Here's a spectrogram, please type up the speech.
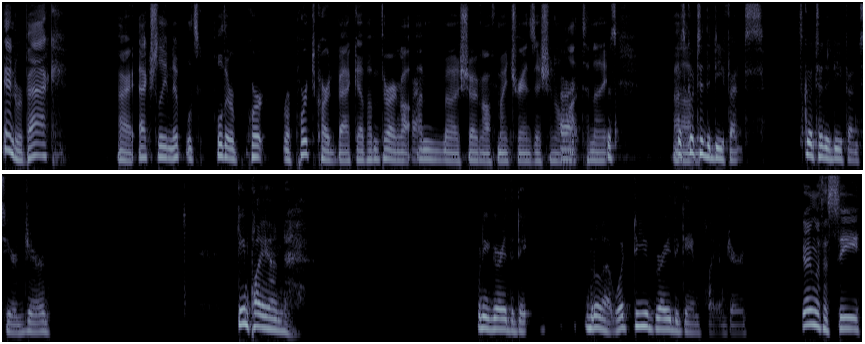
And we're back. All right. Actually, nope. Let's pull the report report card back up. I'm throwing off. right. I'm uh, showing off my transition a All lot right. tonight. Let's- Let's go Um, to the defense. Let's go to the defense here, Jared. Game plan. What do you grade the date? What do you grade the game plan, Jared? going with a C.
